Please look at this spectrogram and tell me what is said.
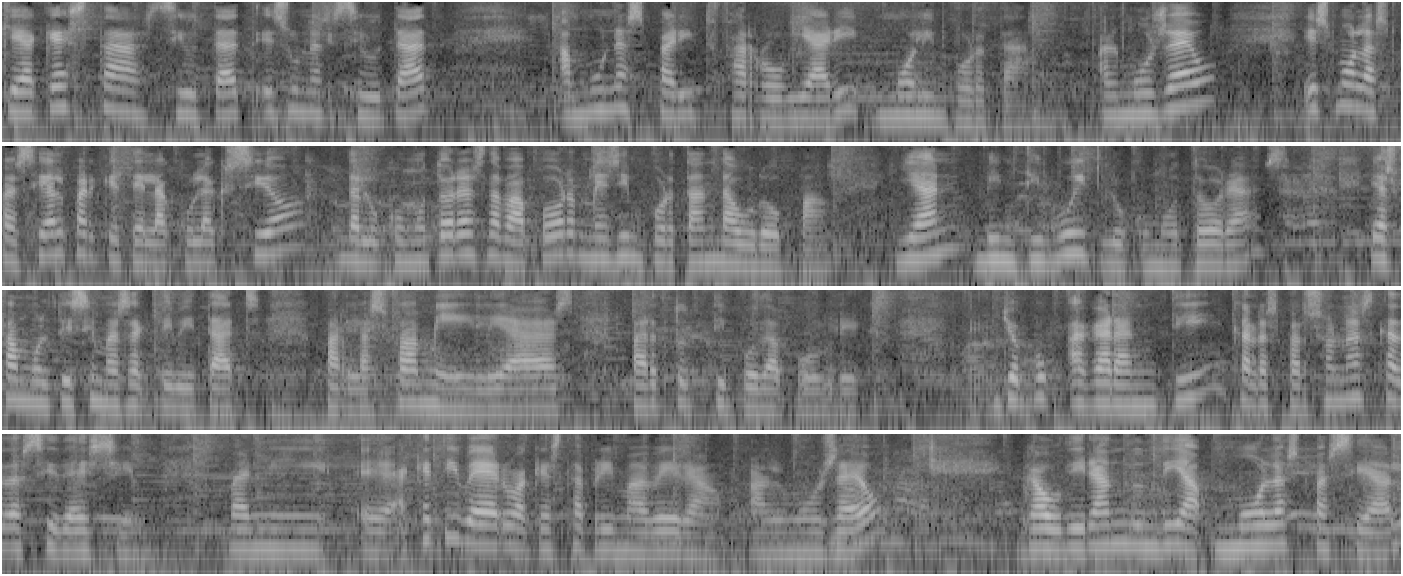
que aquesta ciutat és una ciutat amb un esperit ferroviari molt important. El museu és molt especial perquè té la col·lecció de locomotores de vapor més important d'Europa. Hi han 28 locomotores i es fan moltíssimes activitats per les famílies, per tot tipus de públics. Jo puc garantir que les persones que decideixin venir eh, aquest hivern o aquesta primavera al museu gaudiran d'un dia molt especial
